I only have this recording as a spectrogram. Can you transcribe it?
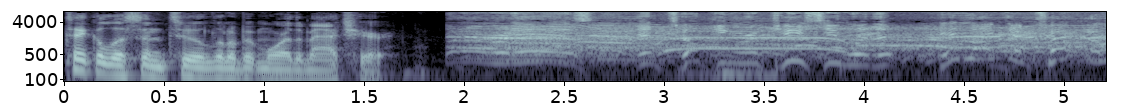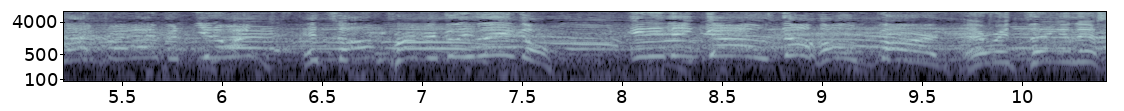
take a listen to a little bit more of the match here. Whatever it is, and choking Rikishi with it. He'd like to choke the life right out, but you know what? It's all perfectly legal. Anything goes, no holds barred. Everything in this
